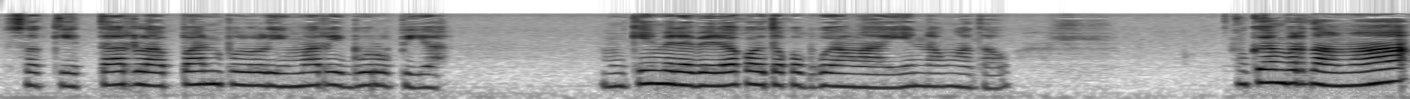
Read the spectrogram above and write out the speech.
sekitar 85 ribu rupiah. Mungkin beda-beda kalau toko buku yang lain, aku nggak tahu. Oke, yang pertama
